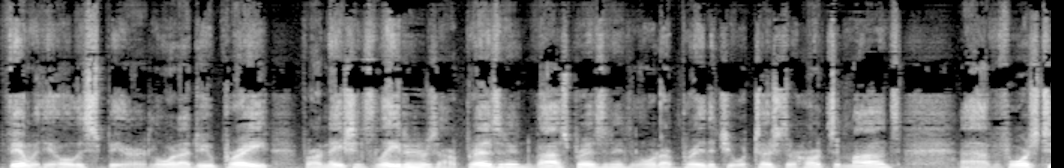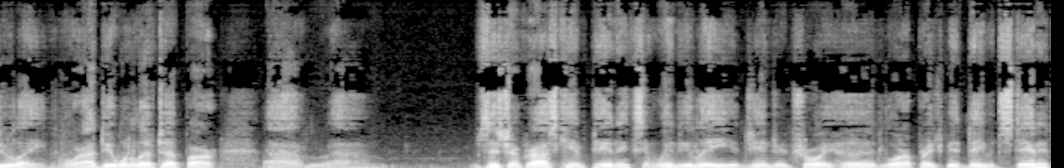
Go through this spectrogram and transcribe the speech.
Fill me with the Holy Spirit. Lord, I do pray for our nation's leaders, our president, vice president, and Lord, I pray that you will touch their hearts and minds uh, before it's too late. Lord, I do want to lift up our uh, uh, Sister in Christ, Kim Penix, and Wendy Lee, and Ginger and Troy Hood. Lord, I pray to be with David Stennett.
